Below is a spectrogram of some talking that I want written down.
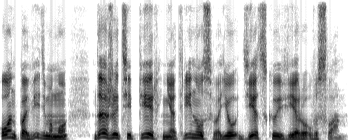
Он, по-видимому, даже теперь не отринул свою детскую веру в ислам.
